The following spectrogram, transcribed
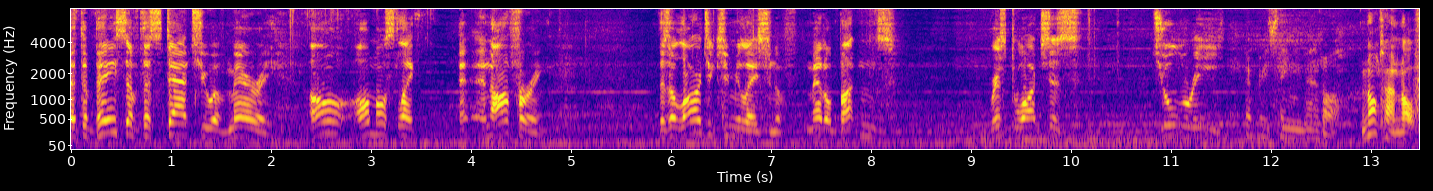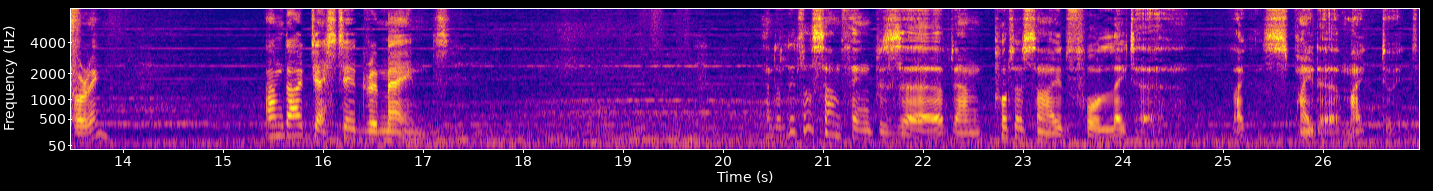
At the base of the statue of Mary, all, almost like a- an offering, there's a large accumulation of metal buttons, wristwatches, jewelry, everything metal. Not an offering. Undigested remains. And a little something preserved and put aside for later, like a spider might do it.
